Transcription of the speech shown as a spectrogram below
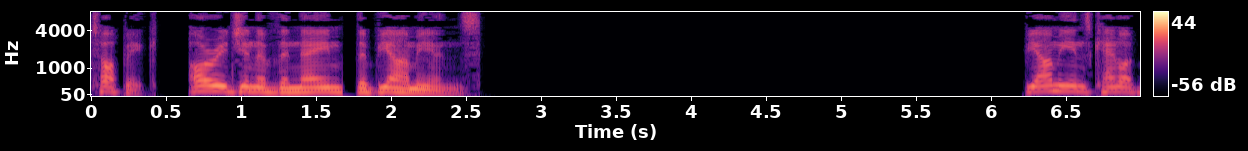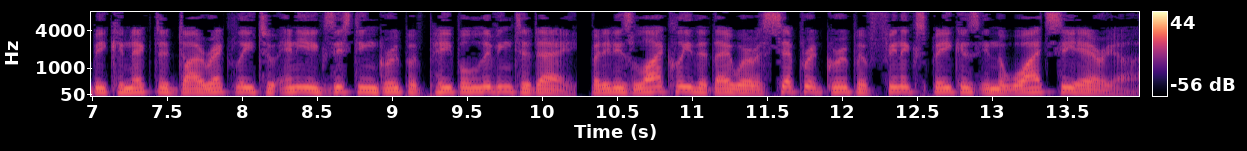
Topic: Origin of the name, the Bjarmians. Bjarmians cannot be connected directly to any existing group of people living today, but it is likely that they were a separate group of Finnic speakers in the White Sea area.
